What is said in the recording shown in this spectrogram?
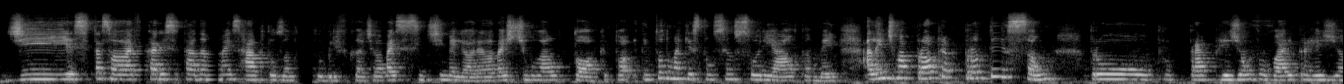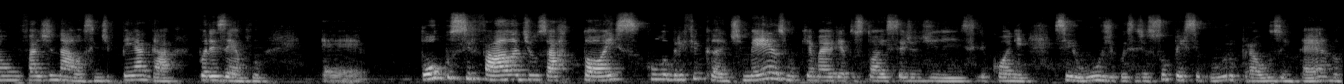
de excitação. Ela vai ficar excitada mais rápido usando lubrificante, ela vai se sentir melhor, ela vai estimular o toque. O toque tem toda uma questão sensorial também, além de uma própria proteção para a região vulvar e para a região vaginal, assim, de pH. Por exemplo, é, pouco se fala de usar toys com lubrificante, mesmo que a maioria dos toys seja de silicone cirúrgico e seja super seguro para uso interno.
